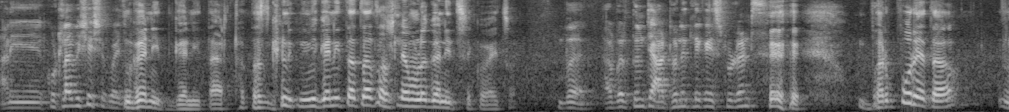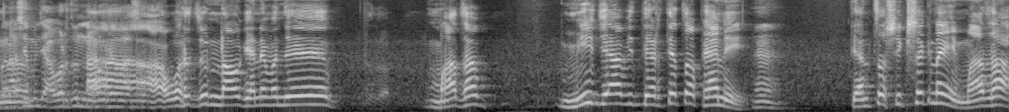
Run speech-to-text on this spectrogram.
आणि कुठला विषय शिकवायचा? गणित गणित अर्थातच गणित. मी गणिताचाच असल्यामुळं गणित शिकवायचं. बरं. बरं तुमच्या आठवणीतले काही स्टुडंट्स? भरपूर येतं म्हणजे आवर्जून नाव आवर्जून नाव घेणे म्हणजे माझा मी ज्या विद्यार्थ्याचा फॅन आहे. त्यांचा शिक्षक नाही माझा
